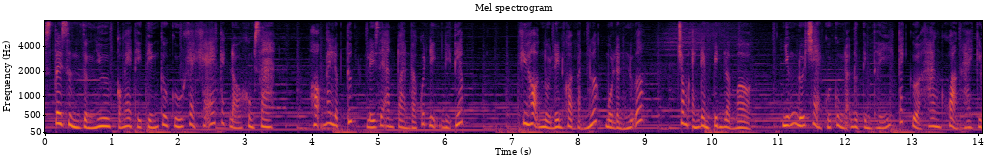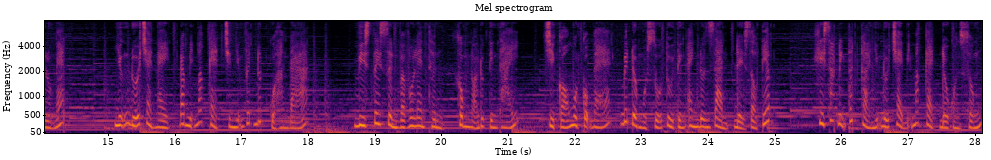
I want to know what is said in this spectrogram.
Station dường như có nghe thấy tiếng kêu cứu khẽ khẽ cách đó không xa. Họ ngay lập tức lấy dây an toàn và quyết định đi tiếp. Khi họ nổi lên khỏi mặt nước một lần nữa, trong ánh đèn pin lờ mờ, những đứa trẻ cuối cùng đã được tìm thấy cách cửa hang khoảng 2 km. Những đứa trẻ này đang bị mắc kẹt trên những vết nứt của hang đá. Vì Station và Volenton không nói được tiếng Thái, chỉ có một cậu bé biết được một số từ tiếng Anh đơn giản để giao tiếp. Khi xác định tất cả những đứa trẻ bị mắc kẹt đều còn sống,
